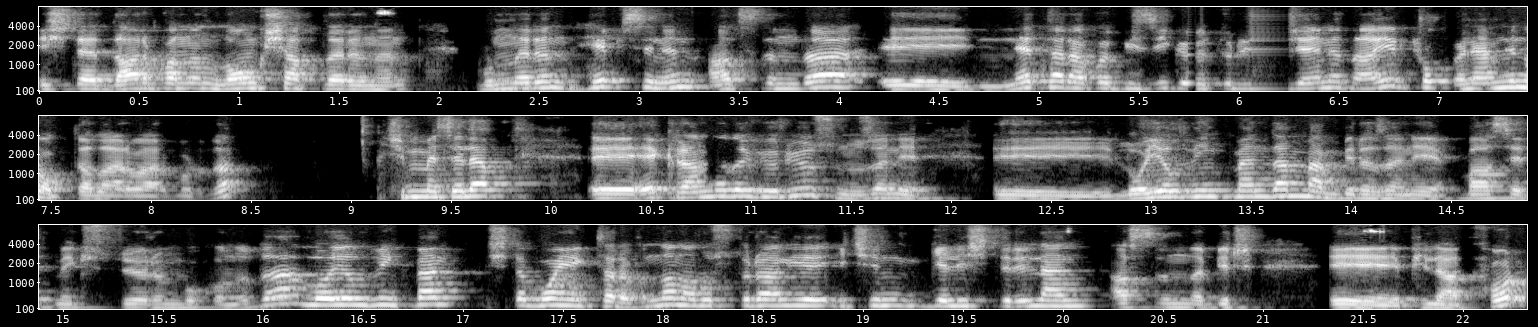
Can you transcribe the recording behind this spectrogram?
işte DARPA'nın long shotlarının, bunların hepsinin aslında e, ne tarafa bizi götüreceğine dair çok önemli noktalar var burada. Şimdi mesela e, ekranda da görüyorsunuz hani e, Loyal Wingman'den ben biraz hani bahsetmek istiyorum bu konuda. Loyal Wingman işte Boeing tarafından Avustralya için geliştirilen aslında bir e, platform.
